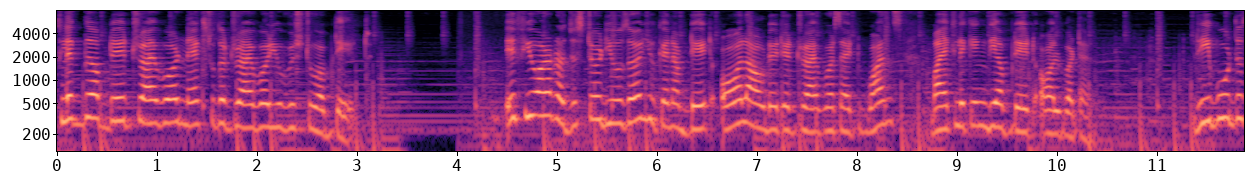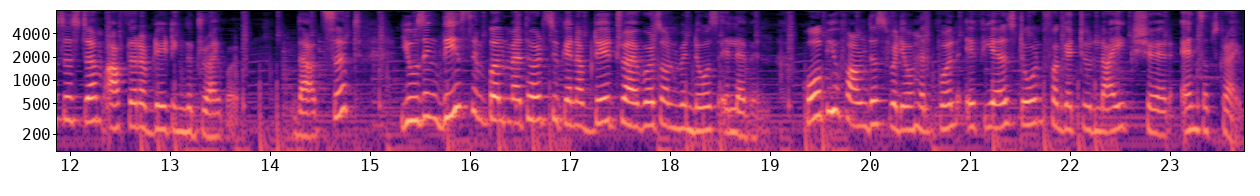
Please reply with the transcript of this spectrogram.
Click the update driver next to the driver you wish to update. If you are a registered user, you can update all outdated drivers at once by clicking the Update All button. Reboot the system after updating the driver. That's it. Using these simple methods, you can update drivers on Windows 11. Hope you found this video helpful. If yes, don't forget to like, share and subscribe.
